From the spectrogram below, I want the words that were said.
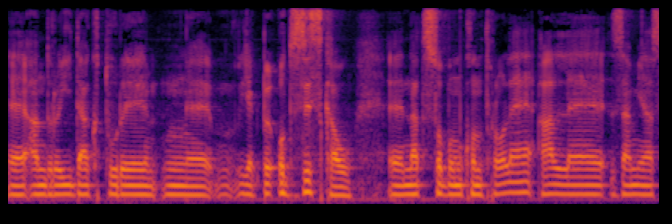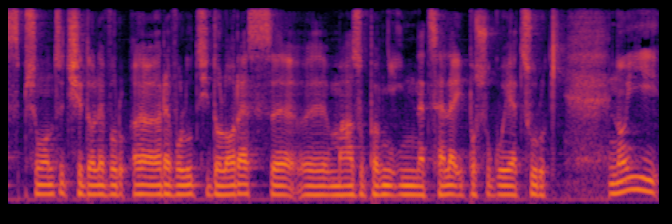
e, androida, który jakby odzyskał nad sobą kontrolę, ale zamiast przyłączyć się do rewolucji Dolores ma zupełnie inne cele i poszukuje córki. No i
